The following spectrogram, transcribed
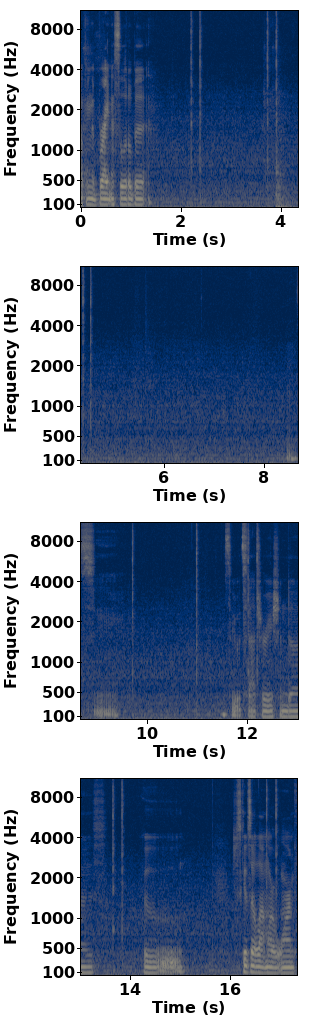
upping the brightness a little bit. Let's see. Let's see what saturation does. Ooh. Just gives it a lot more warmth.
